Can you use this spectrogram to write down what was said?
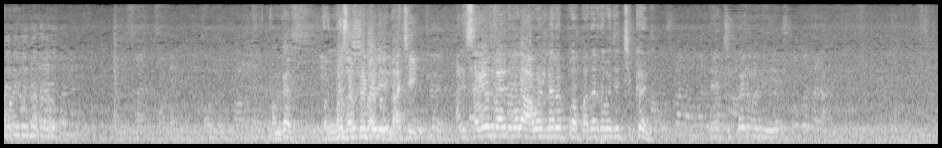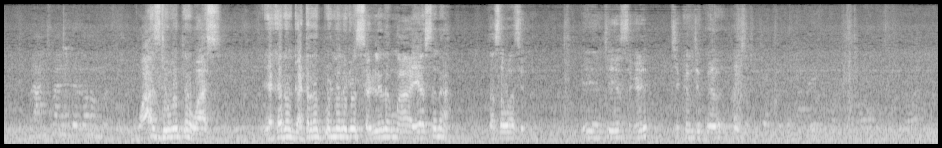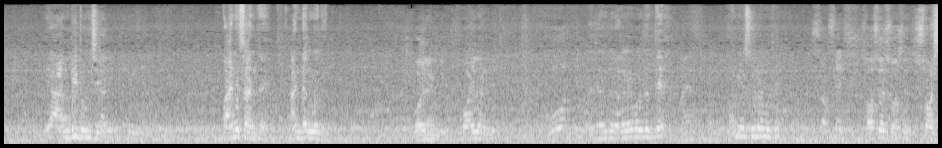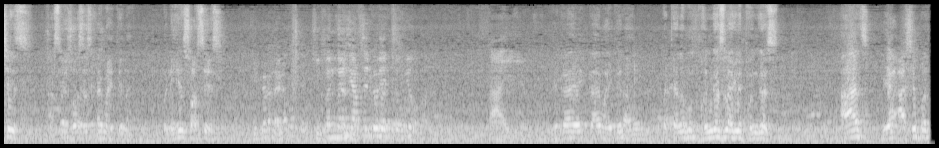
पकडलेली भाजी. आणि सगळ्यात भारी तुम्हाला आवडणारं पदार्थ म्हणजे चिकन. त्या चिकनमध्ये वास घेवत नाही वास. एखादं गटारात पडलेलं किंवा सडलेलं मा हे असतं ना तसा वास येतो. हे यांचे हे सगळे चिकनचे हे अंडी तुमची. पाणी सांडतंय अंड्यांमधून. बॉईल अंडी. बॉईल अंडी. त्याच्यानंतर याला काय बोलतात ते? आम्ही स्कूल बोलतो सॉसेस सॉसेस सॉसेस सॉसेस काय माहिती नाही. पण हे सॉसेस ना हे काय काय माहिती? नाही पण त्याला पण फंगस लागले फंगस आज या अशा पद्धती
